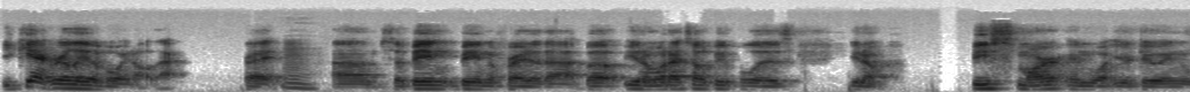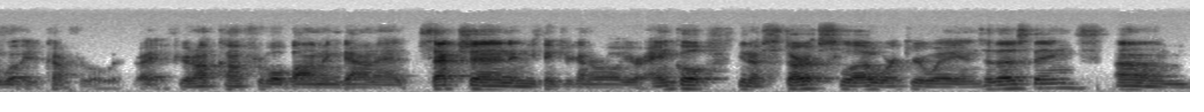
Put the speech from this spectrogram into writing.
you can't really avoid all that right? Mm. Um, so being being afraid of that. But you know what I tell people is, you know, be smart in what you're doing and what you're comfortable with, right? If you're not comfortable bombing down a section and you think you're going to roll your ankle, you know, start slow, work your way into those things. Um,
